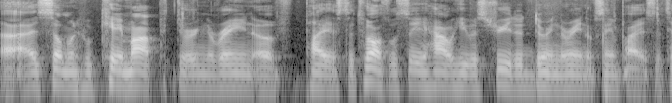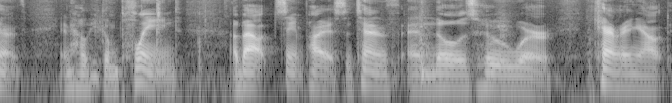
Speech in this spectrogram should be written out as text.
uh, as someone who came up during the reign of Pius XII. We'll see how he was treated during the reign of St. Pius X and how he complained about St. Pius X and those who were carrying out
